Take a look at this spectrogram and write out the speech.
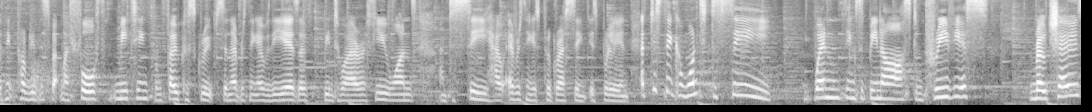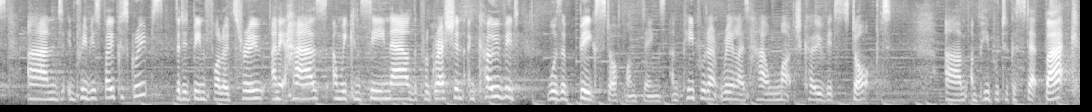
I think probably this is about my fourth meeting from focus groups and everything over the years. I've been to IRFU ones and to see how everything is progressing is brilliant. I just think I wanted to see when things have been asked in previous roadshows and in previous focus groups that had been followed through and it has and we can see now the progression and COVID was a big stop on things and people don't realise how much COVID stopped um, and people took a step back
